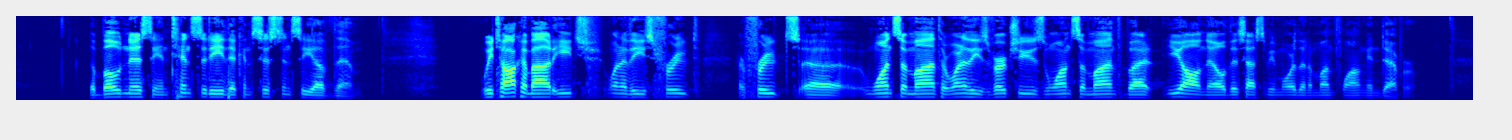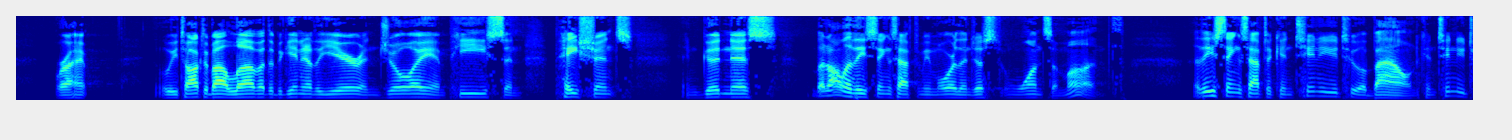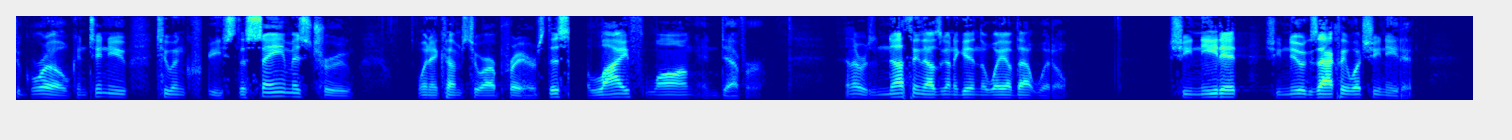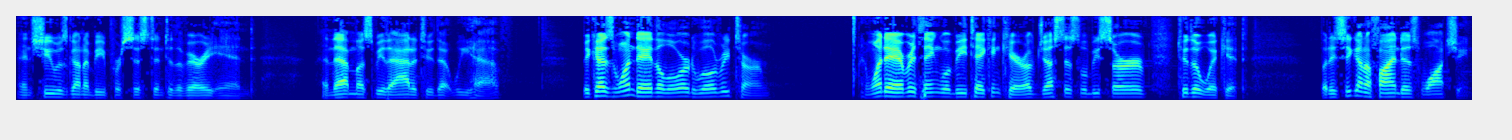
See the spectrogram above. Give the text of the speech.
the boldness, the intensity, the consistency of them. We talk about each one of these fruit or fruits uh, once a month, or one of these virtues once a month, but you all know this has to be more than a month long endeavor, right? We talked about love at the beginning of the year, and joy, and peace, and patience, and goodness, but all of these things have to be more than just once a month. These things have to continue to abound, continue to grow, continue to increase. The same is true when it comes to our prayers. This is a lifelong endeavor. And there was nothing that was going to get in the way of that widow. She needed, she knew exactly what she needed, and she was going to be persistent to the very end. And that must be the attitude that we have. Because one day the Lord will return, and one day everything will be taken care of, justice will be served to the wicked. But is he going to find us watching,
